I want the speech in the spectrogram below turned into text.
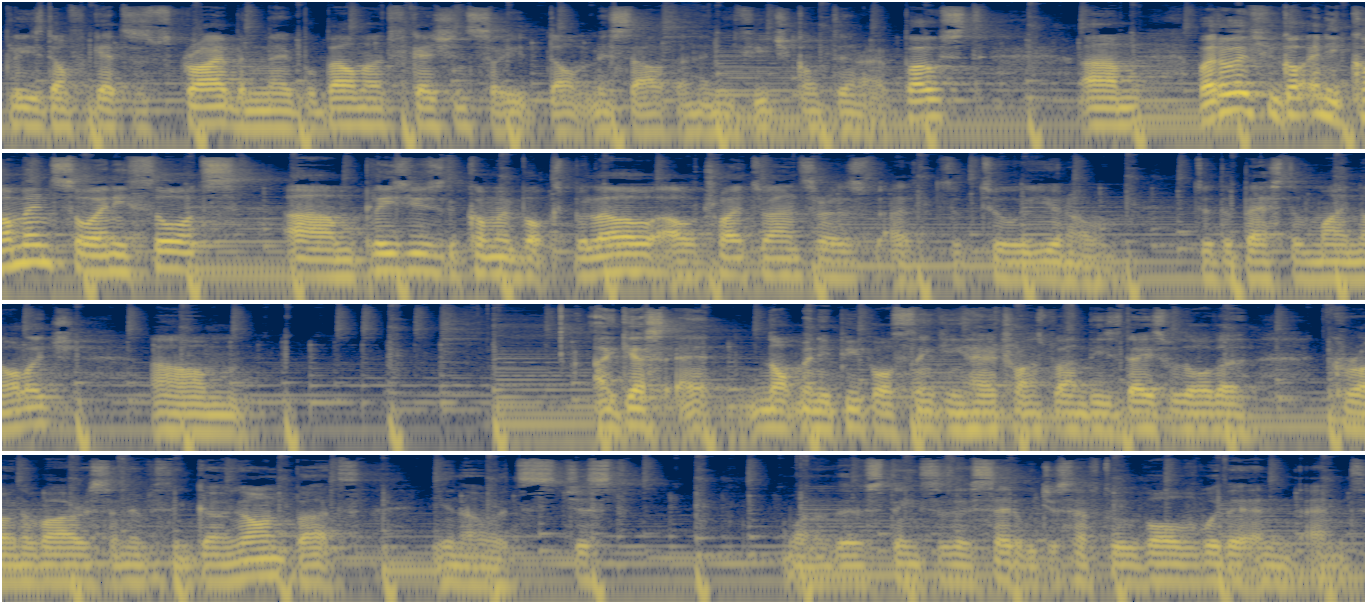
please don't forget to subscribe and enable bell notifications so you don't miss out on any future content I post. Um, by the way, if you've got any comments or any thoughts, um, please use the comment box below. I'll try to answer as, to, to, you know to the best of my knowledge. Um, I guess uh, not many people are thinking hair transplant these days with all the coronavirus and everything going on, but you know it's just one of those things, as I said, we just have to evolve with it and, and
